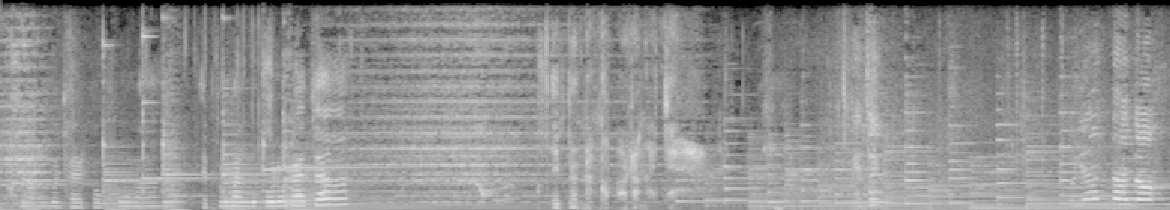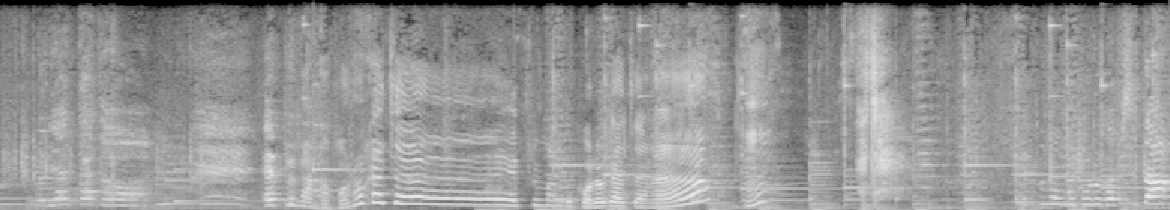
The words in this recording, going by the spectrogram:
예쁜 망고 잘 보고 와. 예쁜 망고 보러 가자. 예쁜 망고 보러 가자. 가자. 우리 한타도, 우리 한타도. 애플 망고 보러 가자. 애플 망고 보러 가자. 응? 가자. 애플 망고 보러. 갑시다.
